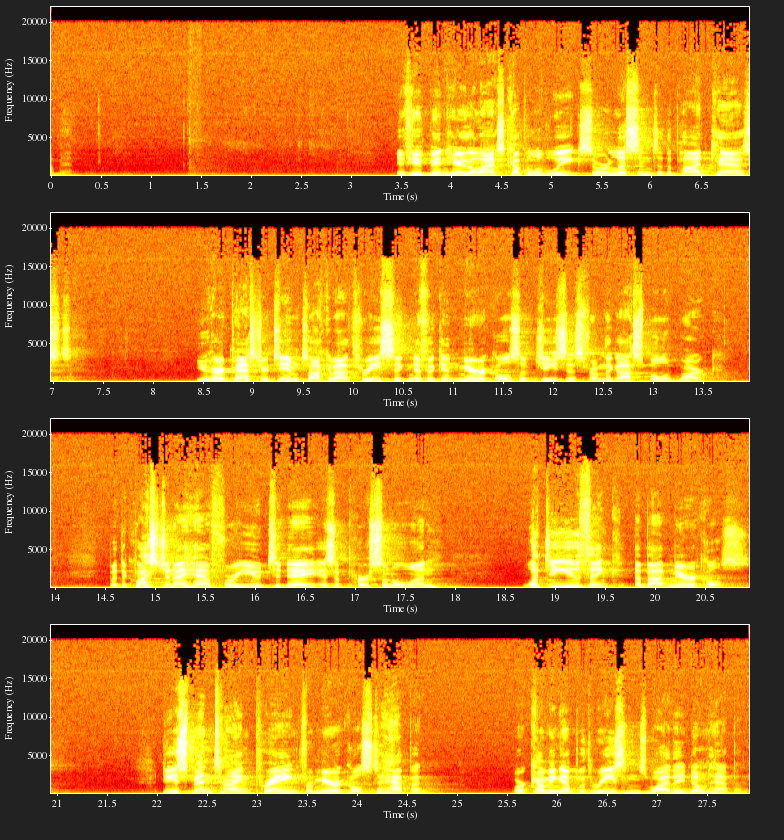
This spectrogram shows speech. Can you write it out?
Amen. If you've been here the last couple of weeks or listened to the podcast, you heard Pastor Tim talk about three significant miracles of Jesus from the Gospel of Mark. But the question I have for you today is a personal one. What do you think about miracles? Do you spend time praying for miracles to happen or coming up with reasons why they don't happen?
